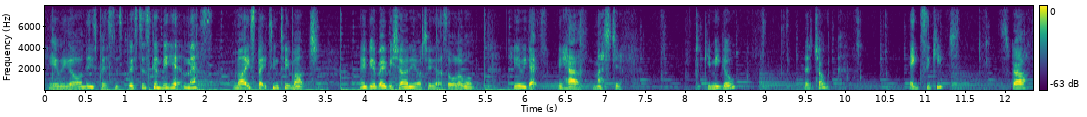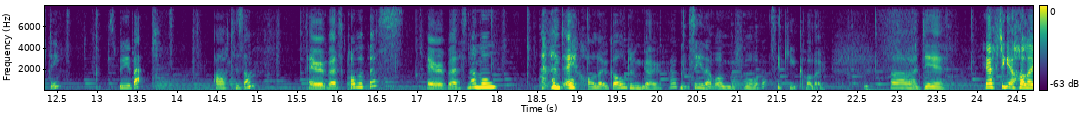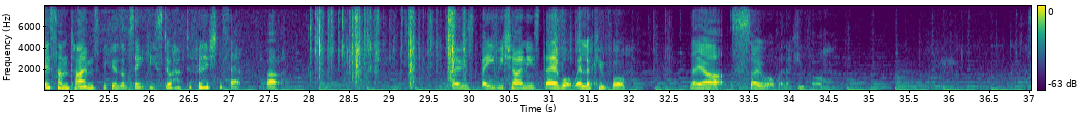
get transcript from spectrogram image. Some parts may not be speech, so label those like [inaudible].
here we go on these blisters. Blisters can be hit and miss. not expecting too much. Maybe a baby shiny or two, that's all I want. Here we go. We have Maschiff, the Lechonk, Execute, Scrafty, Swoobat, Artazon, a reverse Clobbopus, a reverse Numel, [laughs] and a hollow golden go. I haven't seen that one before. That's a cute hollow. Oh dear. You have to get hollows sometimes because obviously you still have to finish the set. But those baby shinies, they're what we're looking for. They are so what we're looking for.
